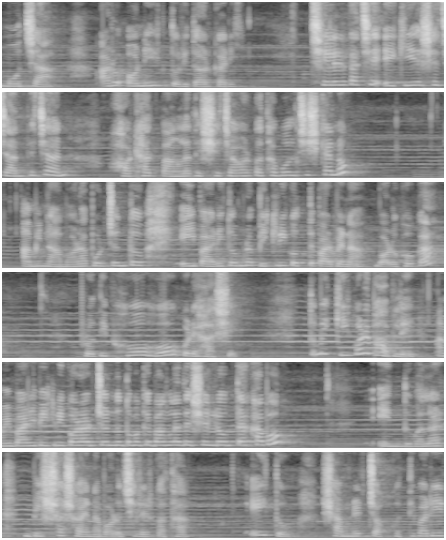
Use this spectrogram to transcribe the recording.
মোচা আরও অনেক তরি তরকারি ছেলের কাছে এগিয়ে এসে জানতে চান, হঠাৎ বাংলাদেশে যাওয়ার কথা বলছিস কেন? আমি না মরা পর্যন্ত এই বাড়ি তোমরা বিক্রি করতে পারবে না, বড় খোকা। প্রদীপ হো হো করে হাসে। তুমি কি করে ভাবলে, আমি বাড়ি বিক্রি করার জন্য তোমাকে বাংলাদেশের লোক দেখাবো? ইন্দুবালার বিশ্বাস হয় না বড় ছেলের কথা। এই তো, সামনের চক্রবর্তী বাড়ির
